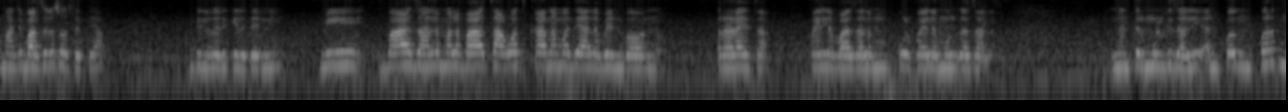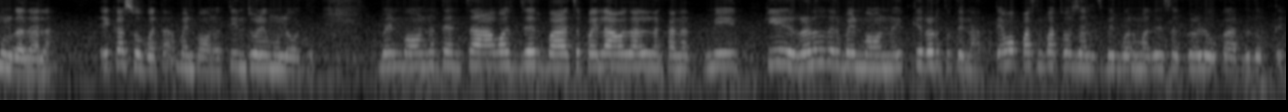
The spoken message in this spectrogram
माझ्या बाजूलाच होत्या त्या. डिलिव्हरी केली त्यांनी. मी बाळ झालं मला बाळाचा आवाज कानामध्ये आला बहीण भावांनो. रडायचा. पहिलं बाळ झालं मग पु- पहिला मुलगा झाला. नंतर मुलगी झाली आणि प परत मुलगा झाला. एका सोबत हा बहीण तीन जुळे मुलं होते. बहीण त्यांचा आवाज जर बाळाचा पहिला आवाज आला ना कानात मी इतकी रडत होते बहीण भावांनो इतके रडत होते ना तेव्हापासून पाच वर्ष झालं बहीण भावांनो माझं सगळं डोकं अर्ध दुखते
